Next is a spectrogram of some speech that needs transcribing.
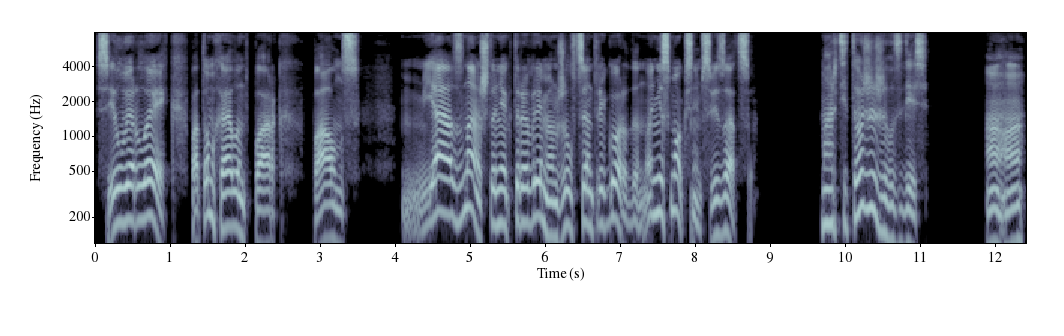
«Силвер Лейк, потом Хайленд Парк, Палмс. Я знаю, что некоторое время он жил в центре города, но не смог с ним связаться». «Марти тоже жил здесь?» «Ага».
